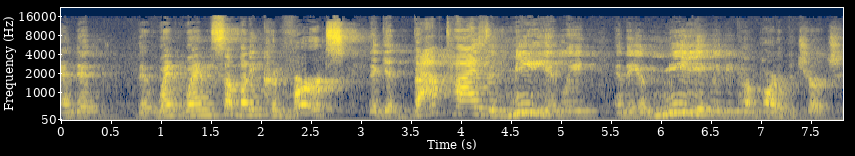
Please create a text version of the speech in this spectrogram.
And that, that when, when somebody converts, they get baptized immediately and they immediately become part of the church.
